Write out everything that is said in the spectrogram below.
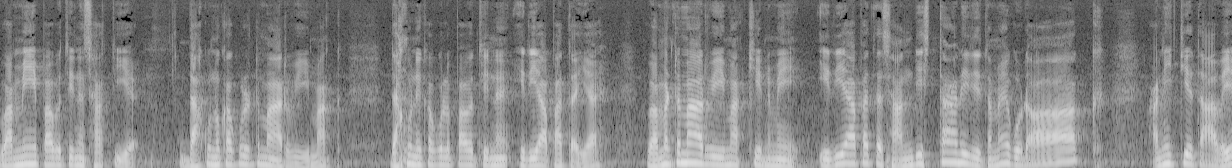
වමේ පවතින සතිය දකුණු කකුලට මාරු වීමක් දකුණේ කකුල පවතින ඉරියාපතය වමට මාරු වීමක් කියන මේ ඉරියාපත සංදිස්ථානයේදී තමයි ගොඩාක් අනිත්‍යතාවය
